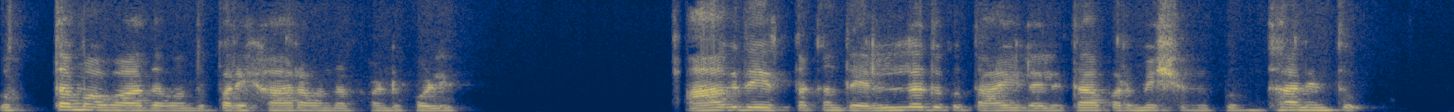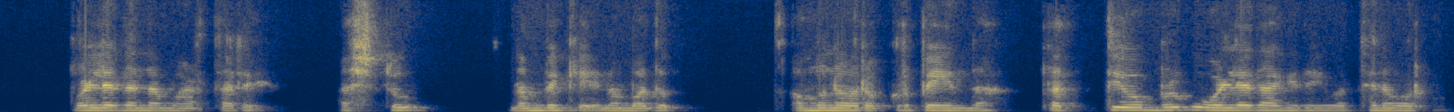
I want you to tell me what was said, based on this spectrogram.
ಉತ್ತಮವಾದ ಒಂದು ಪರಿಹಾರವನ್ನ ಕಂಡುಕೊಳ್ಳಿ. ಆಗದೆ ಇರ್ತಕ್ಕಂಥ ಎಲ್ಲದಕ್ಕೂ ತಾಯಿ ಲಲಿತಾ ಪರಮೇಶ್ವರ ಬುದ್ಧ ನಿಂತು ಒಳ್ಳೆಯದನ್ನ ಮಾಡ್ತಾರೆ. ಅಷ್ಟು ನಂಬಿಕೆ ನಮ್ಮದು. ಅಮ್ಮನವರ ಕೃಪೆಯಿಂದ ಪ್ರತಿಯೊಬ್ಬರಿಗೂ ಒಳ್ಳೇದಾಗಿದೆ ಇವತ್ತಿನವರೆಗೂ.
